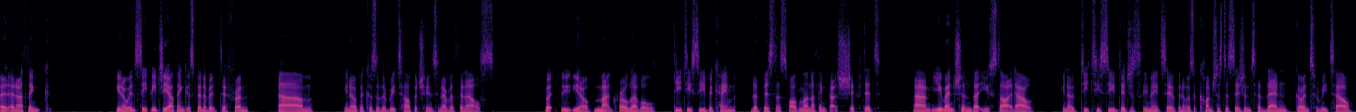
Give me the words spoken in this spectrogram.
and, and I think, you know, in CPG, I think it's been a bit different, um, you know, because of the retail opportunity and everything else. But you know, macro level, DTC became the business model, and I think that's shifted. Um, you mentioned that you started out, you know, DTC digitally native, and it was a conscious decision to then go into retail.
